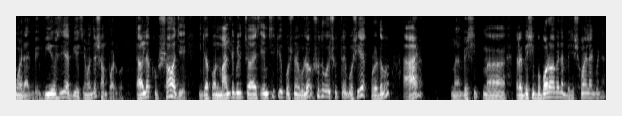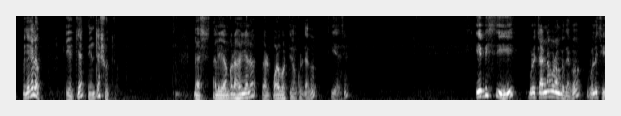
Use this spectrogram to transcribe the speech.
মনে রাখবে বিওসি আর বিএসির মধ্যে সম্পর্ক। তাহলে খুব সহজে যখন মাল্টিপল চয়েস এমসিকিউ প্রশ্নগুলো শুধু ওই সূত্রে বসিয়ে করে দেবো, আর বেশি তাহলে বেশি বড় হবে না, বেশি সময় লাগবে না? বুঝে গেল? এই হচ্ছে তিনটে সূত্র। ব্যাস, তাহলে এই অঙ্কটা হয়ে গেল। এবার পরবর্তী অঙ্কটা দেখো, কী আছে? এবিসি বলে চার নম্বর অঙ্ক দেখো, বলেছে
